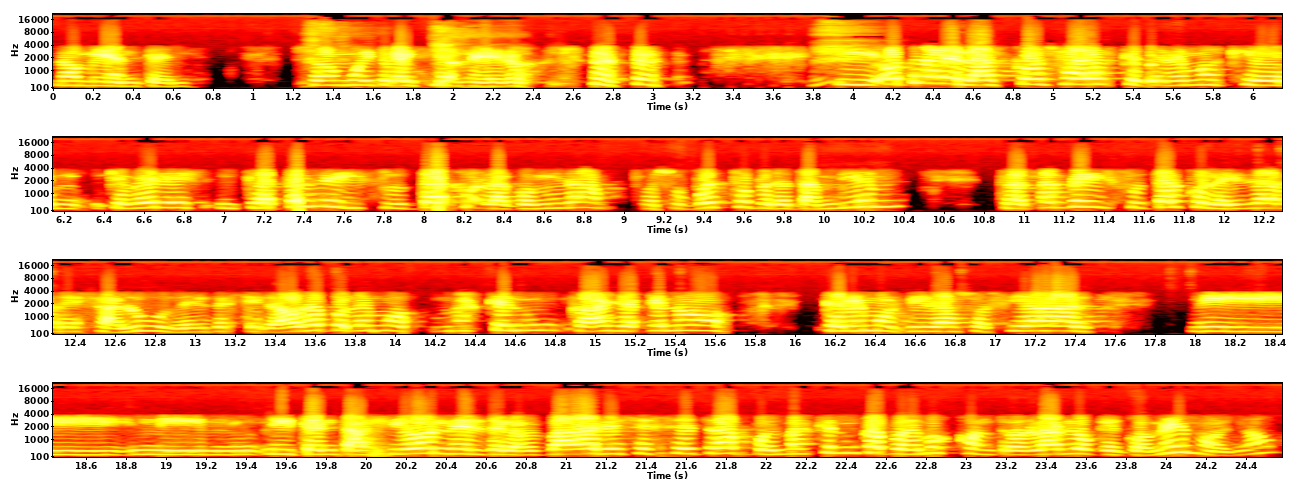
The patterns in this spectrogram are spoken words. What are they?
no mienten, son muy traicioneros. Y otra de las cosas que tenemos que, que, ver es tratar de disfrutar con la comida, por supuesto, pero también tratar de disfrutar con la idea de salud. Es decir, ahora podemos, más que nunca, ya que no tenemos vida social, ni, ni, ni tentaciones de los bares, etcétera, pues más que nunca podemos controlar lo que comemos, ¿no?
